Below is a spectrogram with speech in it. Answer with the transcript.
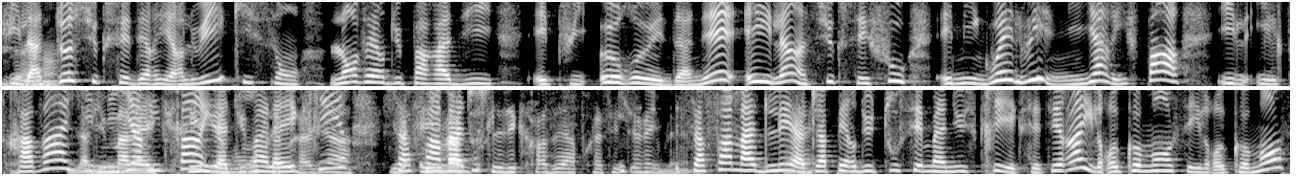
il jeune, a hein. deux succès derrière lui qui sont L'envers du paradis et puis Heureux et damné et il a un succès fou. Et Hemingway, lui, il n'y arrive pas. Il, il travaille, Il a il, du n'y mal à arrive écrire. pas, il a du mal à écrire. Il Sa a- et femme il va a tous les écraser après, c'est il- terrible. Sa femme Adley a Ouais. déjà perdu tous ses manuscrits, etc. Il recommence et il recommence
